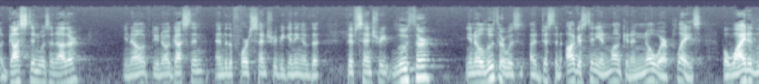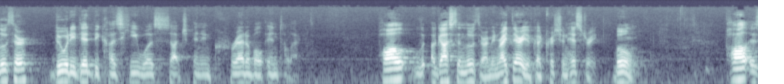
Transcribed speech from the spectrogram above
Augustine was another. You know, do you know Augustine? End of the fourth century, beginning of the fifth century. Luther, you know, Luther was uh, just an Augustinian monk in a nowhere place. But why did Luther do what he did? Because he was such an incredible intellect. Paul, Augustine, Luther. I mean, right there you've got Christian history. Boom. Paul is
